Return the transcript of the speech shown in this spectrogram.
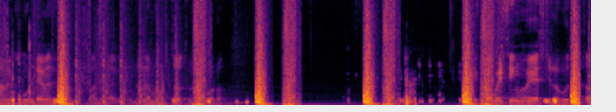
আমি ফুল ড্যামেজ দিলাম মরতো? তুমি বলো? এই সিং হয়ে এসেছিল বুঝলে তো?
